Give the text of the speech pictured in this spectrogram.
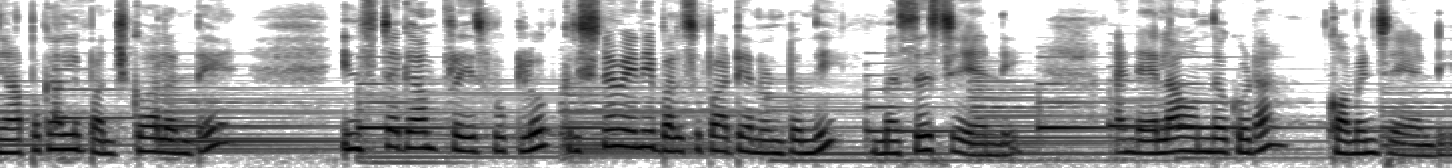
జ్ఞాపకాలను పంచుకోవాలంటే ఇన్స్టాగ్రామ్ ఫేస్బుక్లో కృష్ణవేణి బలుసుపాటి అని ఉంటుంది. మెసేజ్ చేయండి. అండ్ ఎలా ఉందో కూడా కామెంట్ చేయండి.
